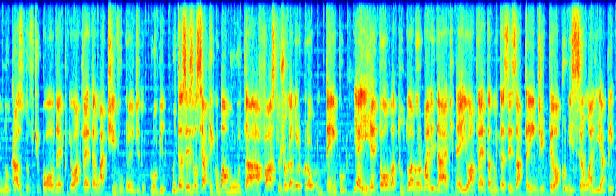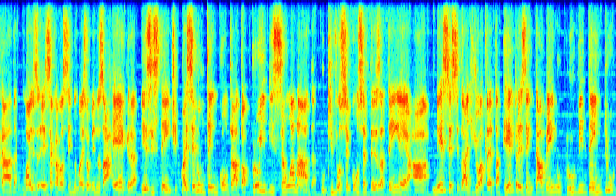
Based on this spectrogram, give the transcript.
no caso do futebol, né? Porque o atleta é um ativo grande do clube. Muitas vezes você aplica uma multa, afasta o jogador por algum tempo e aí retoma tudo à normalidade, né? E o atleta muitas vezes aprende pela punição ali aplicada. Mas esse acaba sendo mais ou menos a regra existente. Mas você não tem em contrato a proibição a nada. O que você com certeza tem é a necessidade de o atleta representar bem o clube dentro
